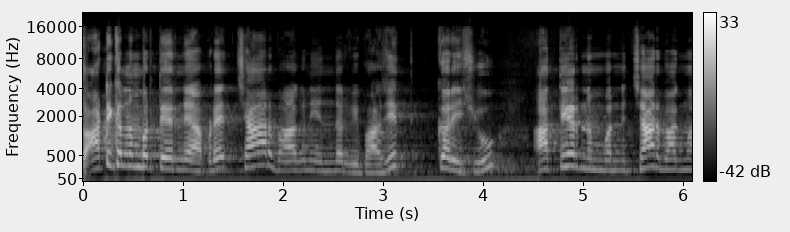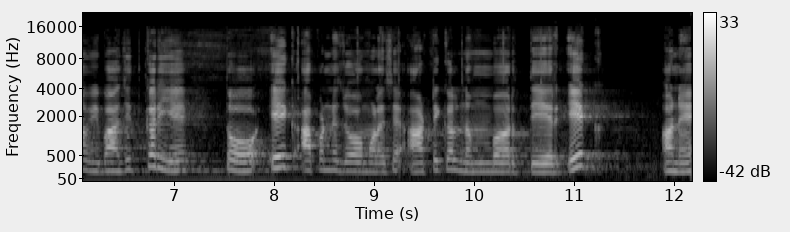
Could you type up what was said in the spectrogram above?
તો આર્ટિકલ નંબર તેરને આપણે ચાર ભાગની અંદર વિભાજિત કરીશું. આ તેર નંબરને ચાર ભાગમાં વિભાજિત કરીએ તો એક આપણને જોવા મળે છે આર્ટિકલ નંબર તેર એક અને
